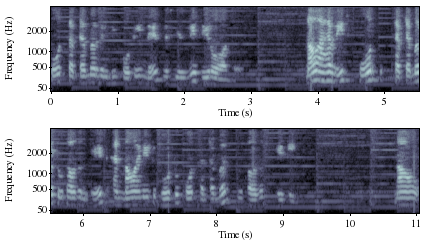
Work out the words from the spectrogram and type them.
4th September will be 14 days, which gives me 0 odd days. Now I have reached 4th September 2008 and now I need to go to 4th September 2018. Now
